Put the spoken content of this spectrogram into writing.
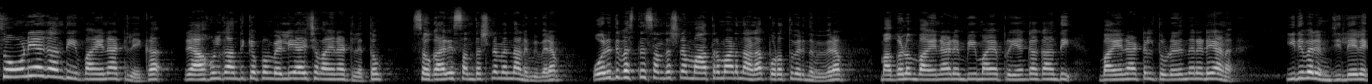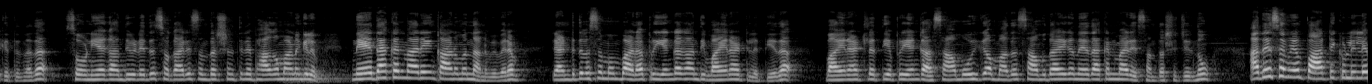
സോണിയാഗാന്ധി വയനാട്ടിലേക്ക് രാഹുൽ ഗാന്ധിക്കൊപ്പം വെള്ളിയാഴ്ച വയനാട്ടിലെത്തും. സ്വകാര്യ സന്ദർശനം എന്നാണ് വിവരം. ഒരു ദിവസത്തെ സന്ദർശനം മാത്രമാണെന്നാണ് പുറത്തുവരുന്ന വിവരം. മകളും വയനാട് എം പിയുമായ പ്രിയങ്ക ഗാന്ധി വയനാട്ടിൽ തുടരുന്നതിനിടെയാണ് ഇരുവരും ജില്ലയിലേക്ക് എത്തുന്നത് സോണിയാഗാന്ധിയുടേത് സ്വകാര്യ സന്ദർശനത്തിന്റെ ഭാഗമാണെങ്കിലും നേതാക്കന്മാരെയും കാണുമെന്നാണ് വിവരം. രണ്ടു ദിവസം മുമ്പാണ് പ്രിയങ്ക ഗാന്ധി വയനാട്ടിലെത്തിയത്. വയനാട്ടിലെത്തിയ പ്രിയങ്ക സാമൂഹിക മത സാമുദായിക നേതാക്കന്മാരെ സന്ദർശിച്ചിരുന്നു. അതേസമയം പാർട്ടിക്കുള്ളിലെ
